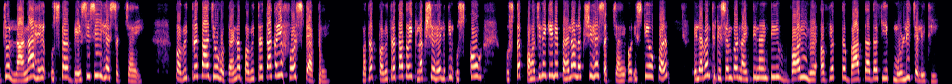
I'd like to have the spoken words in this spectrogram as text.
जो लाना है, उसका बेसिस ही है सच्चाई। पवित्रता जो होता है ना, पवित्रता का ये फ़र्स्ट स्टेप है। मतलब पवित्रता तो एक लक्ष्य है, लेकिन उसको, उस तक पहुँचने के लिए पहला लक्ष्य है सच्चाई। और इसके ऊपर इलेवेंथ दिसंबर 1991 में अव्यक्त बाप दादा की एक मुरली चली थी।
